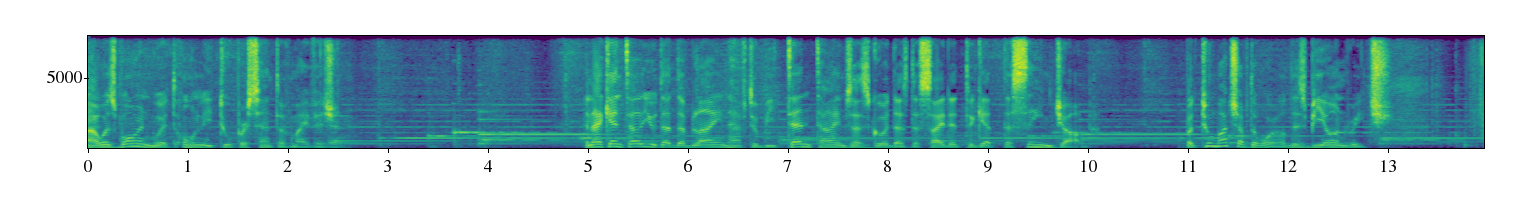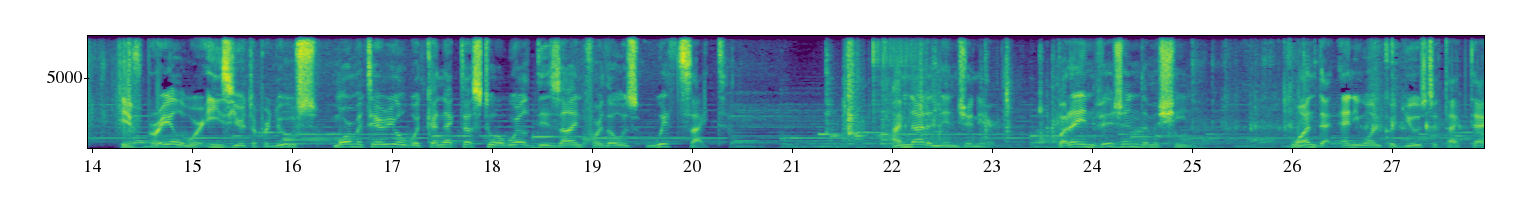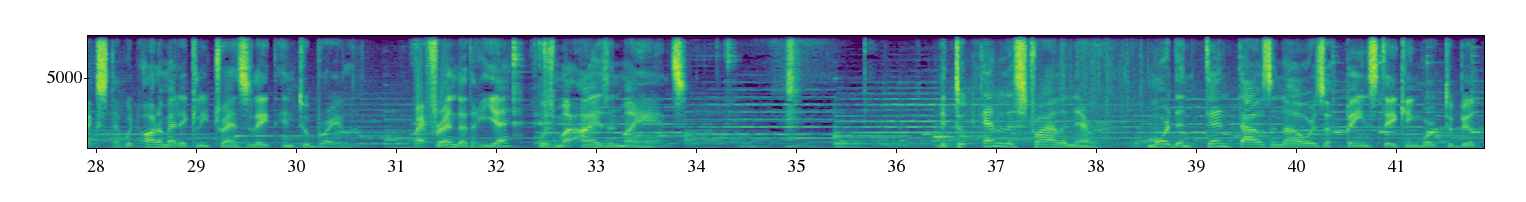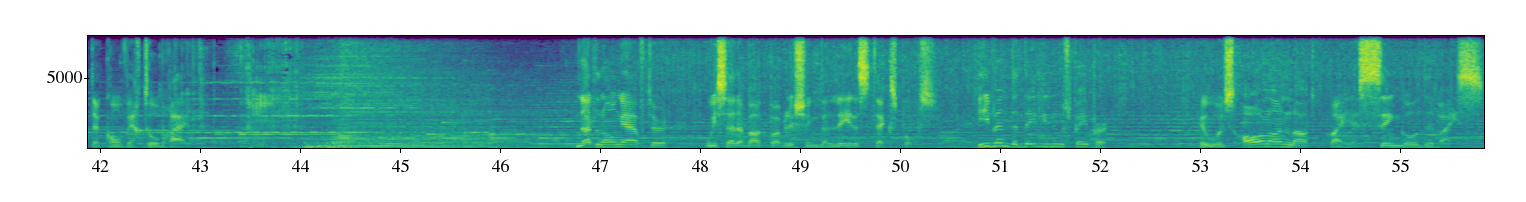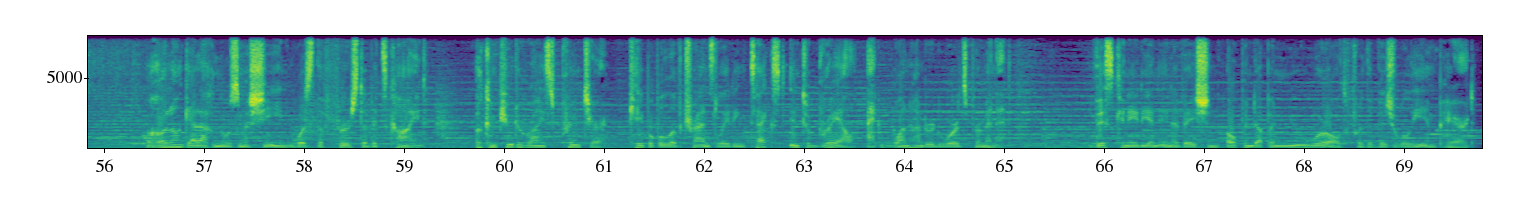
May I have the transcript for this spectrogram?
I was born with only 2% of my vision. And I can tell you that the blind have to be 10 times as good as the sighted to get the same job. But too much of the world is beyond reach. If Braille were easier to produce, more material would connect us to a world designed for those with sight. I'm not an engineer, but I envisioned a machine. One that anyone could use to type text that would automatically translate into Braille. My friend Adrien was my eyes and my hands. It took endless trial and error, more than 10,000 hours of painstaking work to build the Converto Braille. Not long after, we set about publishing the latest textbooks, even the daily newspaper. It was all unlocked by a single device. Roland Galarneau's machine was the first of its kind, a computerized printer capable of translating text into Braille at 100 words per minute. This Canadian innovation opened up a new world for the visually impaired.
